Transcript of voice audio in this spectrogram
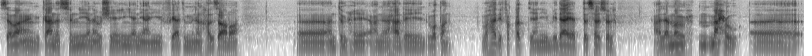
سواء كانت سنيا أو شيعيا يعني فئة من الهزارة آه، أن تمحي على هذا الوطن. وهذه فقط يعني بداية تسلسل على محو آه،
